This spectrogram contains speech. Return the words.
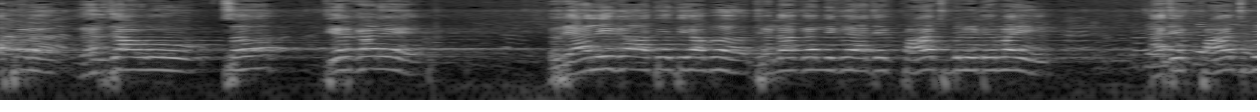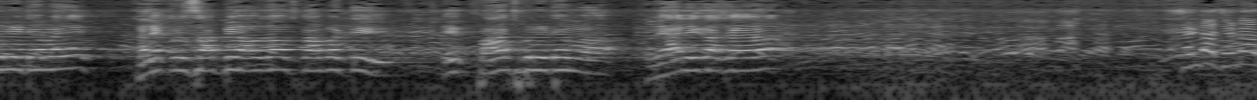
आपण घर जावणं जेरकाणे रैली का आते थे अब झंडा कर निकले आज एक पांच मिनट है भाई आज एक पांच मिनट है भाई कलेक्टर साहब भी आओ जाओ काबट्टी. एक पांच मिनट है रैली का जाया. झंडा झंडा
